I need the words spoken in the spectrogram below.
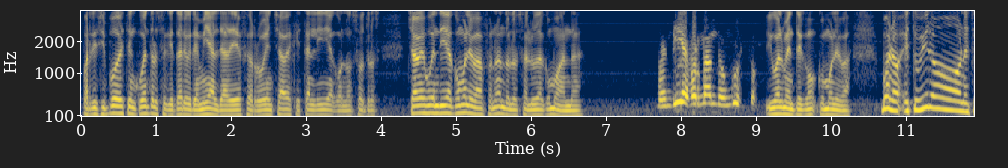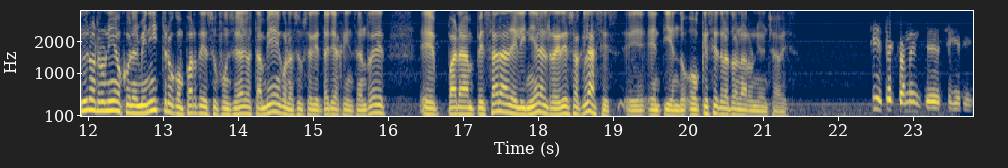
Participó de este encuentro el secretario gremial de ADF, Rubén Chávez, que está en línea con nosotros. Chávez, buen día, ¿cómo le va? Fernando lo saluda, ¿cómo anda? Buen día, Fernando, un gusto. Igualmente, ¿cómo, le va? Bueno, estuvieron estuvieron reunidos con el ministro, con parte de sus funcionarios también, con la subsecretaria Heinzenreder, eh, para empezar a delinear el regreso a clases, eh, entiendo. ¿O qué se trató en la reunión, Chávez? Sí, exactamente, Seguirín.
